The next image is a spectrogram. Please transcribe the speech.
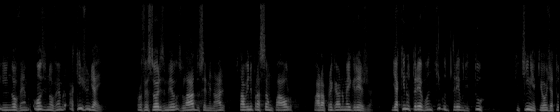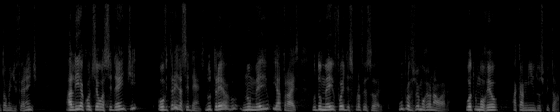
em novembro, 11 de novembro, aqui em Jundiaí. Professores meus lá do seminário estavam indo para São Paulo para pregar numa igreja. E aqui no trevo, antigo trevo de Tu, que tinha, que hoje é totalmente diferente, ali aconteceu um acidente, houve três acidentes, no trevo, no meio e atrás. O do meio foi desses professores. Um professor morreu na hora, o outro morreu a caminho do hospital.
